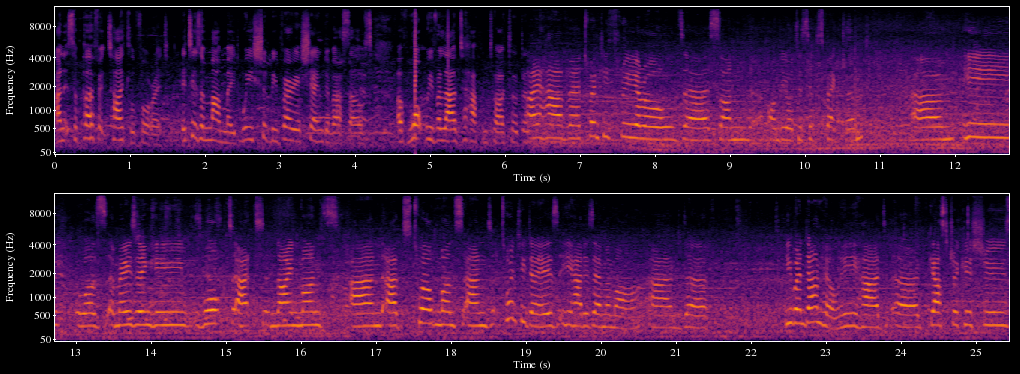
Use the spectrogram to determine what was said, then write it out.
and it's a perfect title for it. It is a man-made. We should be very ashamed of ourselves of what we've allowed to happen to our children. I have a 23-year-old uh, son on the autistic spectrum um, he was amazing. He walked at nine months and at 12 months and 20 days he had his MMR and uh, he went downhill. He had uh, gastric issues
